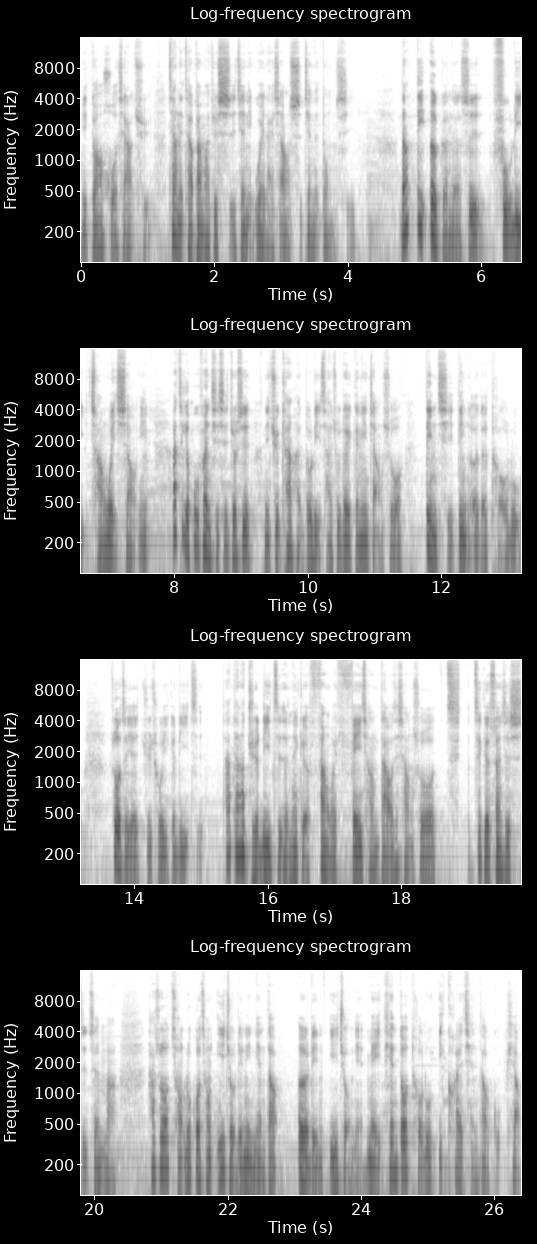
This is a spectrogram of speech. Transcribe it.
你都要活下去，这样你才有办法去实践你未来想要实践的东西。那第二个呢是复利长尾效应。那这个部分其实就是你去看很多理财书都会跟你讲说，定期定额的投入。作者也举出一个例子，他他举例子的那个范围非常大。我在想说，这个算是实证吗？他说从如果从一九零零年到二零一九年，每天都投入一块钱到股票，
